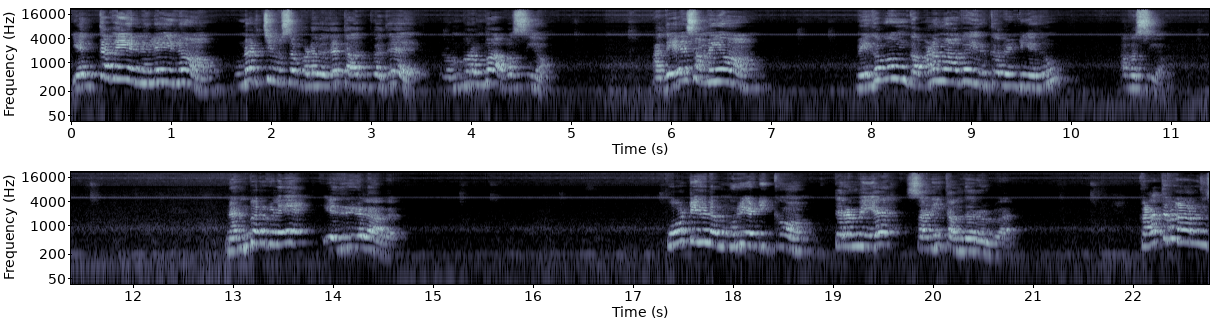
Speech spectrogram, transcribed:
எத்தகைய நிலையிலும் உணர்ச்சி வசப்படுவதை தவிர்ப்பது ரொம்ப ரொம்ப அவசியம். அதே சமயம் மிகவும் கவனமாக இருக்க வேண்டியதும் அவசியம். நண்பர்களே எதிரிகளாக. போட்டிகளை முறியடிக்கும் திறமைய சனி தந்தருள்வார். களத்திரக்காரன்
